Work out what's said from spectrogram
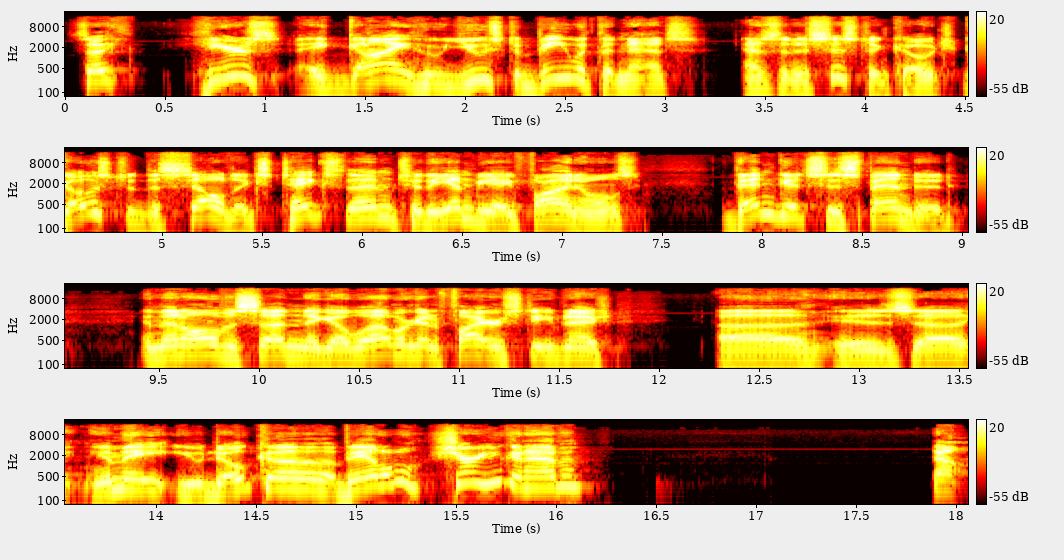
So here's a guy who used to be with the Nets as an assistant coach, goes to the Celtics, takes them to the NBA Finals, then gets suspended, and then all of a sudden they go, "Well, we're going to fire Steve Nash." Uh, is uh, Ime Udoka available? Sure, you can have him. Now,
